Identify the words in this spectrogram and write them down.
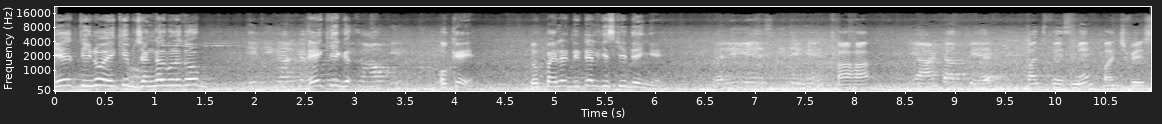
ये तीनों एक ही जंगल बोले तो एक ही घर के एक ही गाँव के। ओके तो पहले डिटेल किसकी देंगे? पहले ये इसकी देखें। हाँ हाँ। ये आठ टाप पे है पंच फेस में। Punch face.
